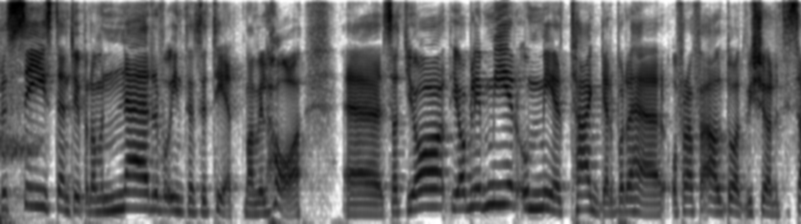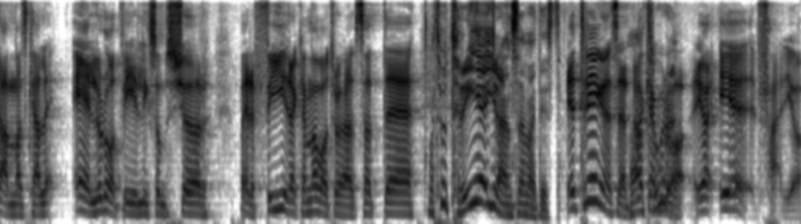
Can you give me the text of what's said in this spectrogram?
precis den typen av nerv och intensitet man vill ha. Eh, så att jag, jag blir mer och mer taggad på det här och framförallt då att vi kör det tillsammans, Kalle. Eller då att vi liksom kör, vad är det, fyra kan man vara tror jag. Så att... Eh, Jag tror tre är gränsen faktiskt. är det tre gränsen? Jag Ja, kanske tror det var. Jag är, fan, jag,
